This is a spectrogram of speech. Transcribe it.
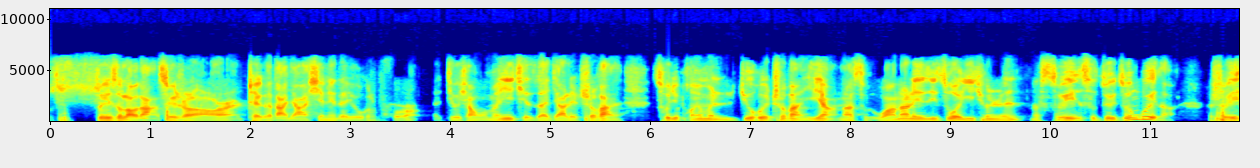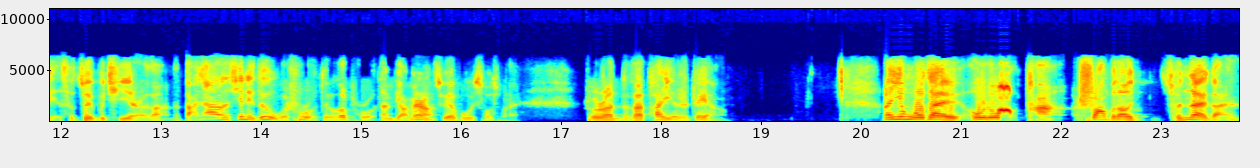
谁是老大，谁是老二，这个大家心里得有个谱。就像我们一起在家里吃饭，出去朋友们聚会吃饭一样，那往那里一坐，一群人，那谁是最尊贵的，谁是最不起眼的，那大家心里都有个数，都有个谱，但表面上谁也不会说出来。所以说他他也是这样。那英国在欧洲，他刷不到存在感，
